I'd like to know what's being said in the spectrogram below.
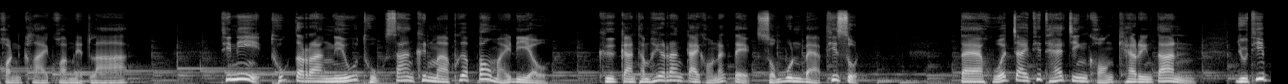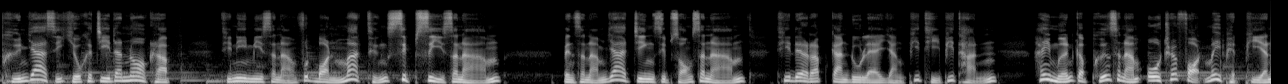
ผ่อนคลายความเหน็ดล้า ที่นี่ทุกตารางนิ้วถูกสร้างขึ้นมาเพื่อเป้าหมายเดียว คือการทำให้ร่างกายของนักเตะสมบูรณ์แบบที่สุด แต่หัวใจที่แท้จริงของแคริงตันอยู่ที่ผืนหญ้าสีเขียวขจีด้านนอกครับ ที่นี่มีสนามฟุตบอลมากถึง 14 สนาม เป็นสนามหญ้าจริง 12 สนาม ที่ได้รับการดูแลอย่างพิถีพิถัน ให้เหมือนกับพื้นสนามโอเทรฟอร์ดไม่เผ็ดเพี้ยน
